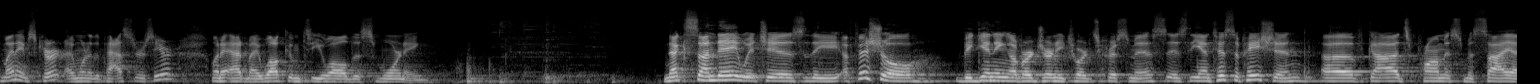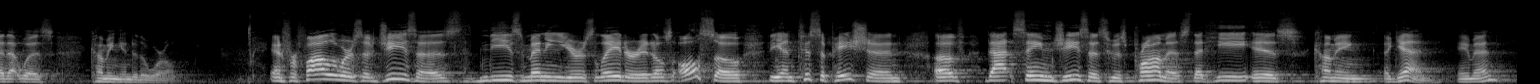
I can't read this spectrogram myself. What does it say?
My name's Kurt. I'm one of the pastors here. I want to add my welcome to you all this morning. Next Sunday, which is the official beginning of our journey towards Christmas, is the anticipation of God's promised Messiah that was coming into the world. And for followers of Jesus, these many years later, it is also the anticipation of that same Jesus who has promised that he is coming again. Amen?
